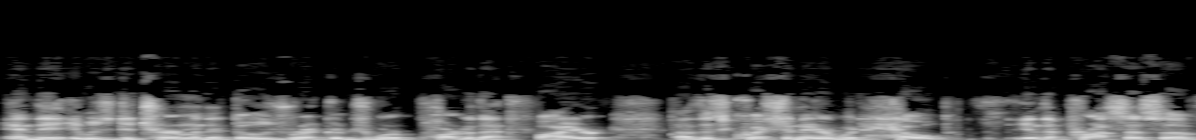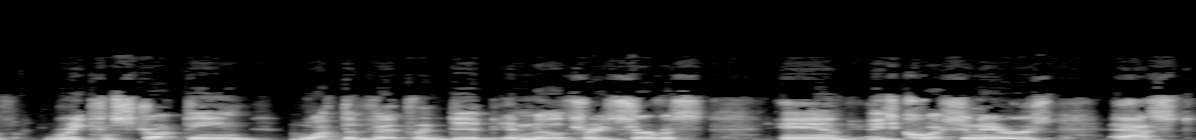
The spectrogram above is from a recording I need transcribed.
and they, it was determined that those records were part of that fire. Uh, this questionnaire would help in the process of reconstructing what the veteran did in military service. And these questionnaires asked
